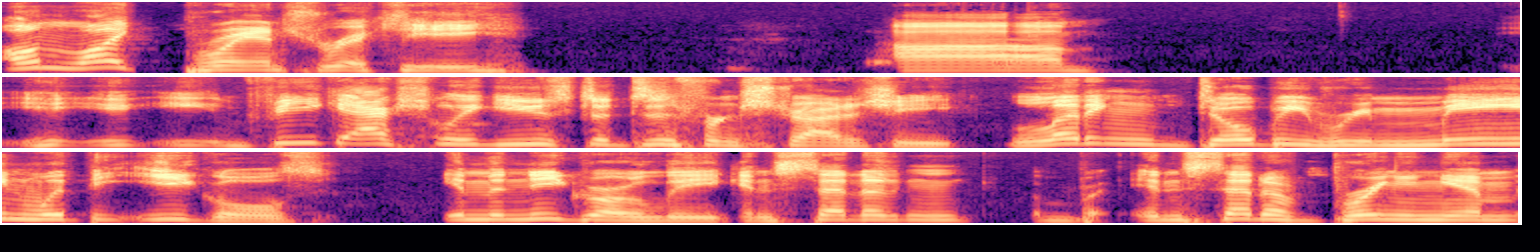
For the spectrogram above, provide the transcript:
unlike Branch Rickey, um, he, he, Veeck actually used a different strategy, letting Doby remain with the Eagles in the Negro League instead of instead of bringing him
